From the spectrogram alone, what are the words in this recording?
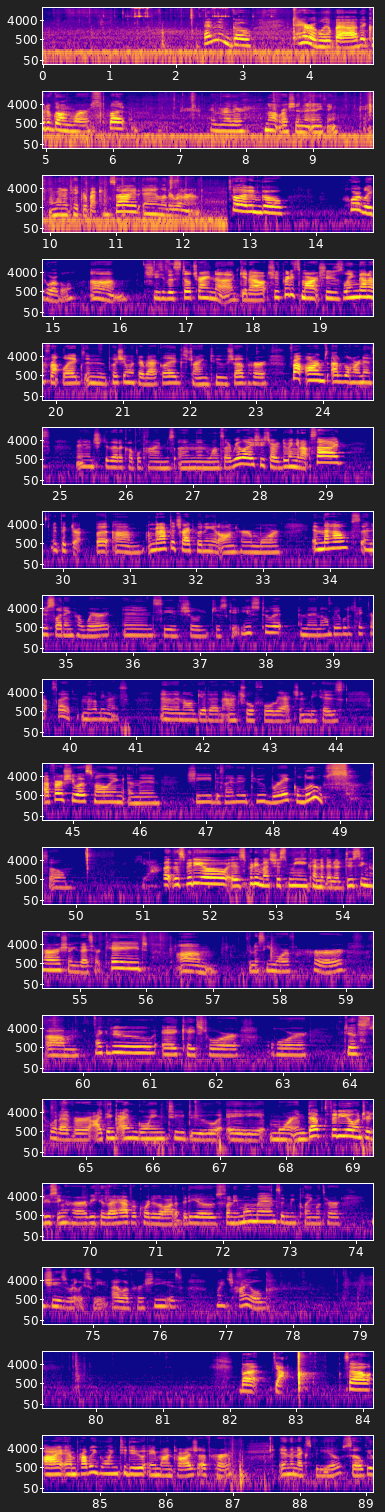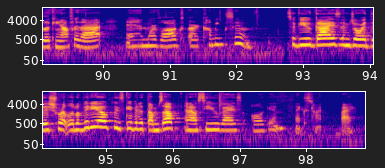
That didn't go terribly bad. It could have gone worse, but I'd rather not rush into anything. Okay, I'm gonna take her back inside and let her run around. So that didn't go horribly horrible. Um, she was still trying to get out. She's pretty smart. She was laying down her front legs and pushing with her back legs, trying to shove her front arms out of the harness. And she did that a couple times. And then once I realized she started doing it outside, I picked her up. But um, I'm to have to try putting it on her more in the house and just letting her wear it and see if she'll just get used to it. And then I'll be able to take her outside and that'll be nice. And then I'll get an actual full reaction because at first she was smelling and then she decided to break loose. So. But this video is pretty much just me kind of introducing her, showing you guys her cage. Um, gonna see more of her. Um, I could do a cage tour or just whatever. I think I'm going to do a more in-depth video introducing her because I have recorded a lot of videos, funny moments, and me playing with her. And she is really sweet. I love her. She is my child. But yeah. So I am probably going to do a montage of her in the next video. So be looking out for that. And more vlogs are coming soon. So if you guys enjoyed this short little video, please give it a thumbs up. And I'll see you guys all again next time. Bye.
